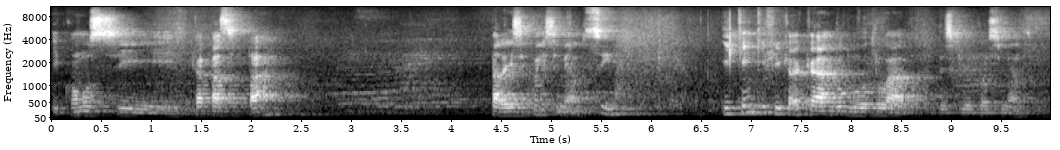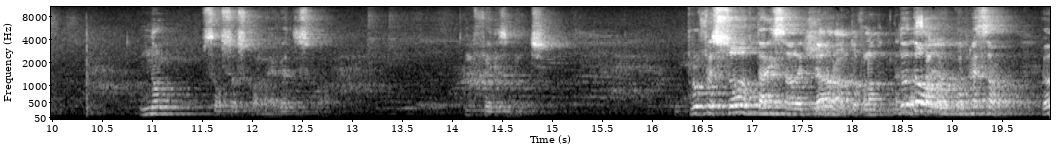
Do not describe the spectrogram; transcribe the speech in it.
e como se capacitar para esse conhecimento. Sim. E quem que fica a cargo do outro lado desse conhecimento? Não são seus colegas de escola. Infelizmente. O professor está em sala de Não, aula. não, estou falando da Não, da não, sala. compreensão. Eu,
